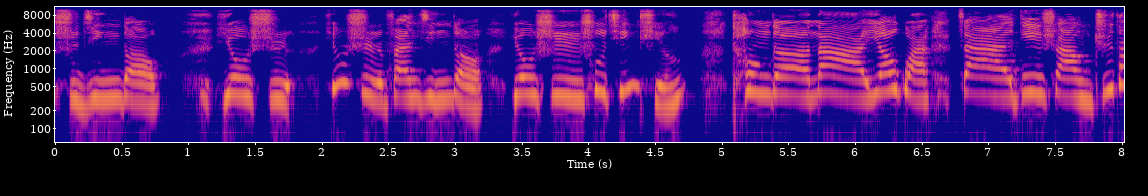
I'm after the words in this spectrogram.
是筋斗，又是又是翻筋斗，又是竖蜻蜓，痛得那妖怪在地上直打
